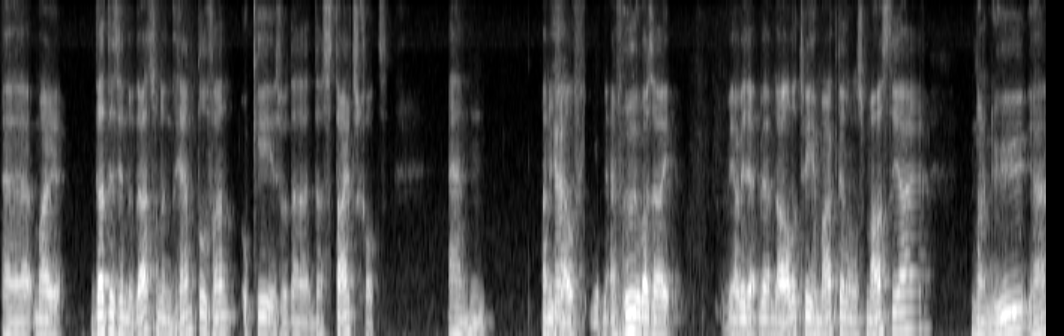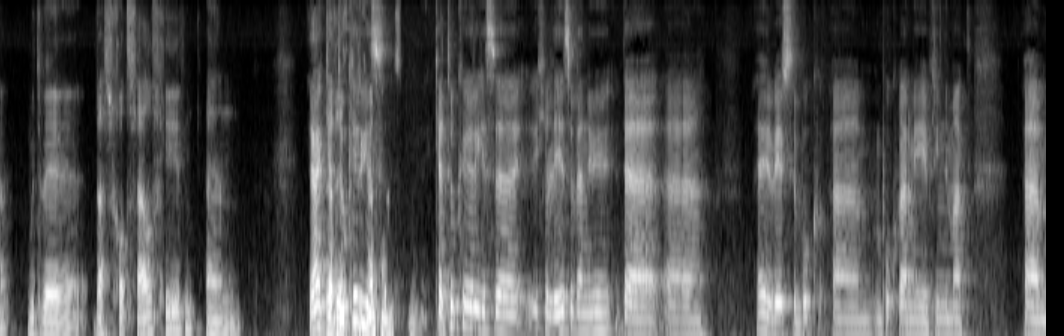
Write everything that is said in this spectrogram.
Eh, maar dat is inderdaad zo'n drempel van, oké, zo dat, dat startschot. En aan Ja. jezelf geven. En vroeger was dat, ja, we, we hebben dat alle twee gemaakt in ons masterjaar, maar nu, ja, moeten wij dat schot zelf geven. En ja, ik dat had is ook ergens... Ik had ook ergens eh, gelezen van u dat eh hey, uw eerste boek, ehm, een boek waarmee je vrienden maakt, ehm,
